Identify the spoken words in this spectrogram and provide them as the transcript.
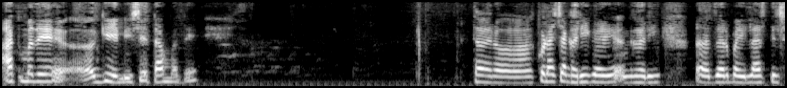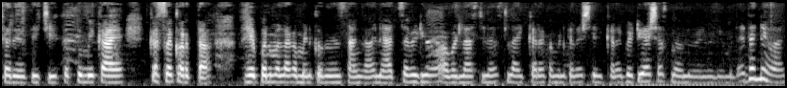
आतमध्ये गेली शेतामध्ये. तर कुणाच्या घरी घरी घरी जर बैला असतील शर्यतीची तर तुम्ही काय कसं करता? हे पण मला कमेंट करून सांगा. आणि आजचा व्हिडिओ आवडला असल्यास लाईक करा कमेंट करा शेअर करा. भेटूया अशाच नवीन व्हिडिओमध्ये धन्यवाद.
